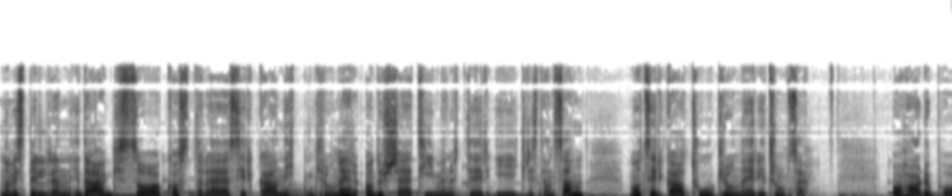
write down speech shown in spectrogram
når vi spiller den i dag, så koster det ca. 19 kroner å dusje 10 minutter i Kristiansand, mot ca. 2 kroner i Tromsø. Og har du på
